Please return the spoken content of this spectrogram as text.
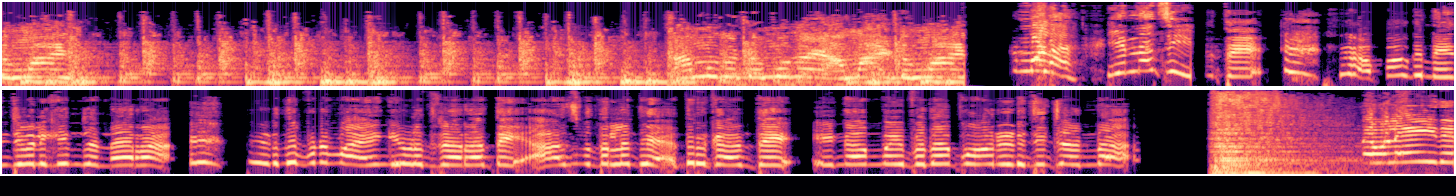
டுமால். அமுகு டுமுகு அமால் டுமால். என்னாச்சு? தே எங்க அப்பாவுக்கு நெஞ்சு வலிக்குன்னு சொன்னாரா? எடுத்து போட்டு மயங்கி விழுந்துட்டாரா தே ஆஸ்பத்திரியில சேர்த்திருக்கான் தே. எங்க அம்மா இப்பதான் போன் அடிச்சு சொன்னா. அவளே இது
